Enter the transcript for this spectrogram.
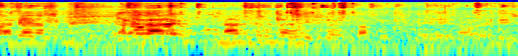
Yeah, yeah, yeah.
